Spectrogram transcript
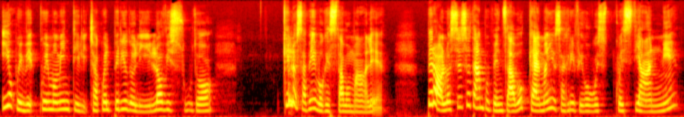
Io quei, quei momenti lì, cioè quel periodo lì, l'ho vissuto che lo sapevo che stavo male, però allo stesso tempo pensavo, ok, ma io sacrifico quest- questi anni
